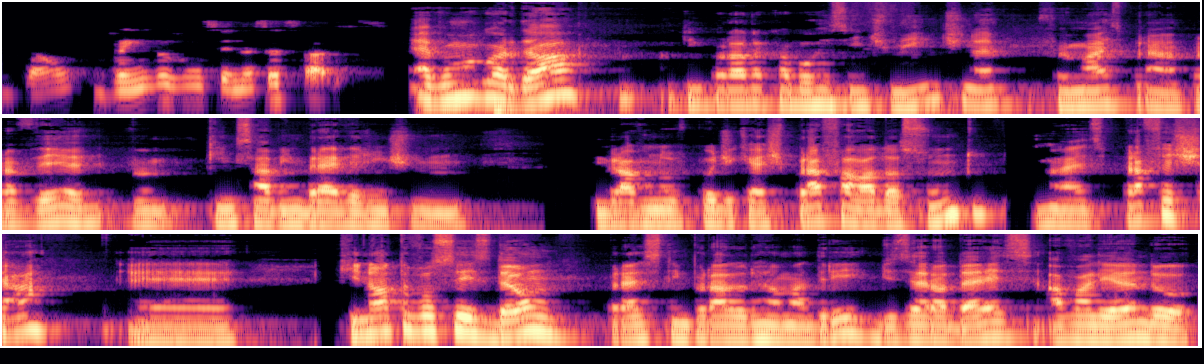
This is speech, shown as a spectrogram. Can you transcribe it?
Então, vendas vão ser necessárias. É, vamos aguardar. A temporada acabou recentemente, né? Foi mais para ver. Quem sabe em breve a gente não, grava um novo podcast para falar do assunto. Mas para fechar, é, que nota vocês dão para essa temporada do Real Madrid, de 0 a 10, avaliando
